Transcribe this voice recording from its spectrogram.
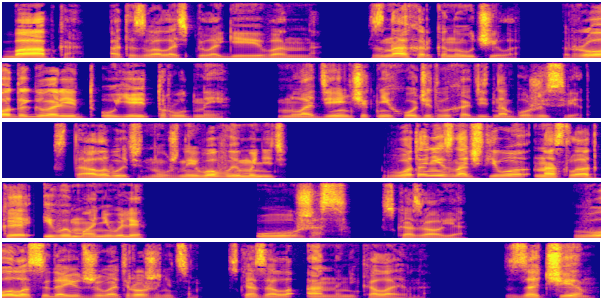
«Бабка», — отозвалась Пелагея Ивановна. «Знахарка научила. Роды, говорит, у ей трудные. Младенчик не хочет выходить на божий свет. Стало быть, нужно его выманить. Вот они, значит, его на сладкое и выманивали. «Ужас», — сказал я. «Волосы дают жевать роженицам», — сказала Анна Николаевна. «Зачем?»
